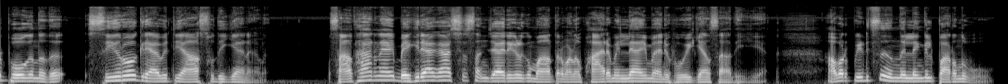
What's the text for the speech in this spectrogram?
പോകുന്നത് സീറോ ഗ്രാവിറ്റി ആസ്വദിക്കാനാണ്. സാധാരണയായി ബഹിരാകാശ സഞ്ചാരികൾക്ക് മാത്രമാണ് ഭാരമില്ലായ്മ അനുഭവിക്കാൻ സാധിക്കുക. അവർ പിടിച്ചു നിന്നില്ലെങ്കിൽ പറന്നു പോകും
